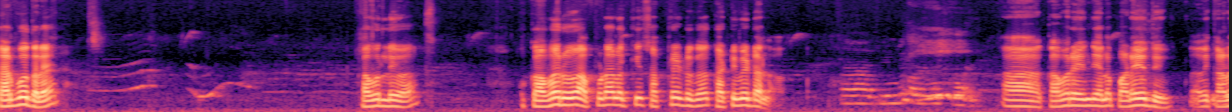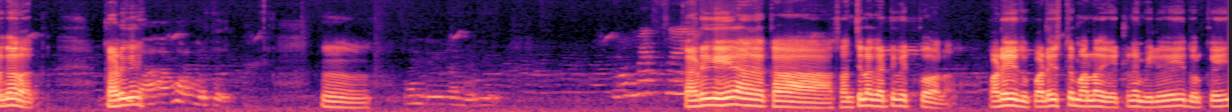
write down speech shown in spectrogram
సరిపోతలే? కవర్ లేవా? కవరు అప్పుడాలకి సపరేట్గా కట్టి పెట్టాల నిండు వదిలేసుకోవాలి ఆ కవర్ ఏం చేయాలో పడేయద్దు. అది కడగాల. కడిగి కడిగి సంచిలో కట్టి పెట్టుకోవాలి. పడేయదు పడేస్తే మళ్ళీ ఎట్లనే మిలిగాయి దొరికాయి.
